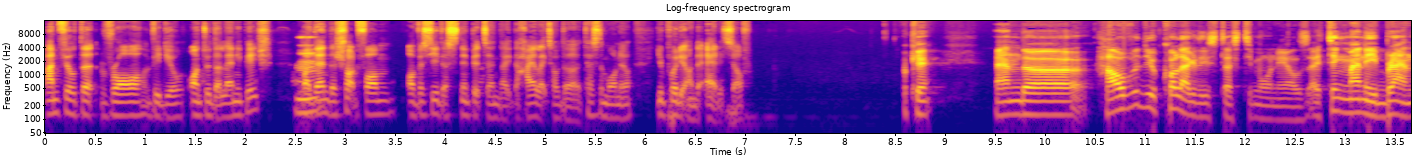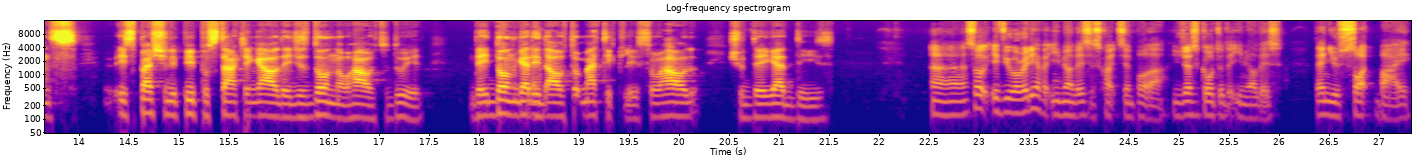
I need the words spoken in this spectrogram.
unfiltered raw video onto the landing page, mm-hmm. but then the short form, obviously the snippets and like the highlights of the testimonial, you put it on the ad itself. Okay. And uh, how would you collect these testimonials? I think many brands, especially people starting out, they just don't know how to do it. They don't get yeah. it automatically. So how should they get these? Uh, so if you already have an email list, it's quite simple. Uh. You just go to the email list then you sort by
